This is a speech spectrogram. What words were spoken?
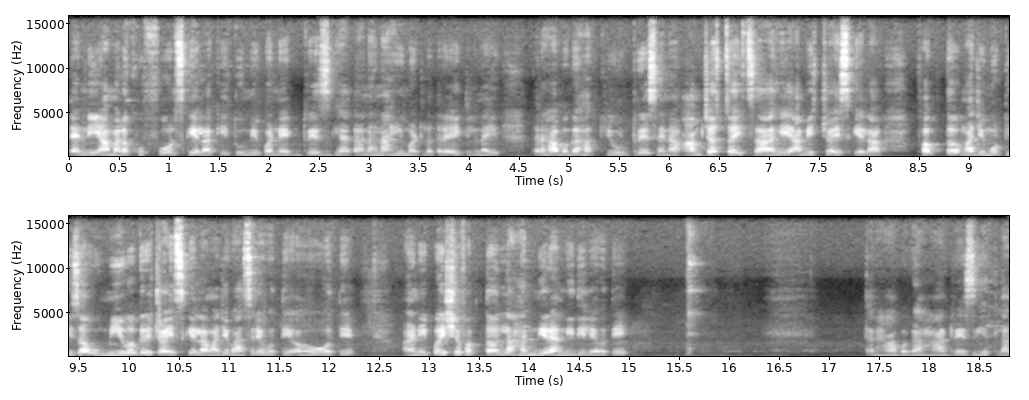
त्यांनी आम्हाला खूप फोर्स केला की तुम्ही पण एक ड्रेस घ्या. त्यांना नाही म्हटलं तर ऐकलं नाही. तर हा बघा हा क्यूट ड्रेस आहे ना आमच्याच चॉईसचा आहे. आम्हीच चॉईस केला. फक्त माझी मोठी जाऊ मी वगैरे चॉईस केला. माझे भासरे होते अहो होते. आणि पैसे फक्त लहान दिरांनी दिले होते. तर हा बघा हा ड्रेस घेतला.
